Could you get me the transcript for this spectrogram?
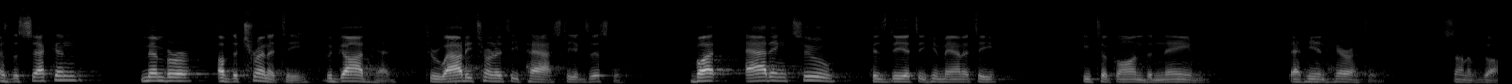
as the second member of the Trinity, the Godhead. Throughout eternity past, he existed. But adding to his deity humanity, he took on the name that he inherited Son of God.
